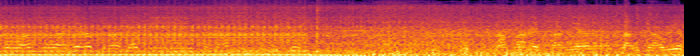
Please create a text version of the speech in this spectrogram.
Pemancingannya berada di Bekasi Belitung Nama empangnya Bang Jawir. Ya.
